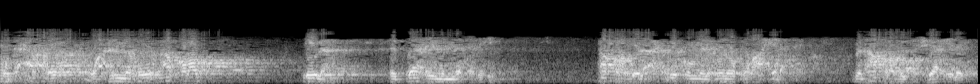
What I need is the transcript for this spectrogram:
متحقق وأنه أقرب إلى الداعي من نفسه. أقرب إلى أحدكم من عنق راحلته من أقرب الأشياء إليه.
